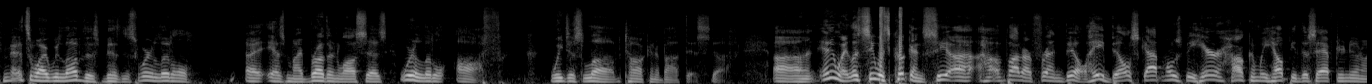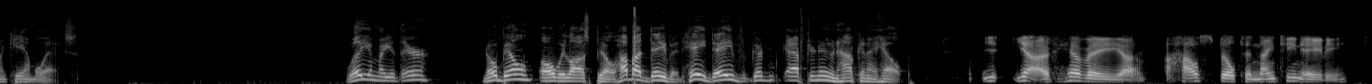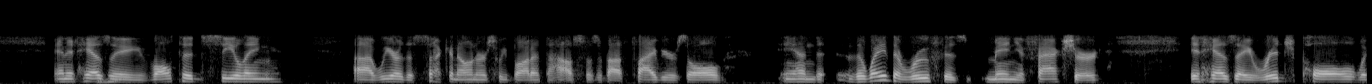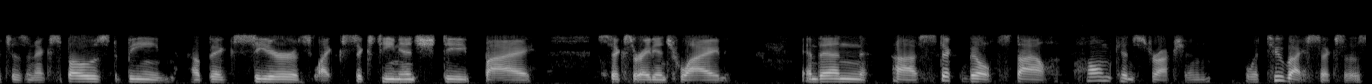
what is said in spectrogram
that's why we love this business. We're a little, uh, as my brother in law says, we're a little off. We just love talking about this stuff. Uh, anyway, let's see what's cooking. See, uh, how about our friend Bill? Hey, Bill, Scott Mosby here. How can we help you this afternoon on KMOX? William, are you there? No, Bill? Oh, we lost Bill. How about David? Hey, Dave, good afternoon. How can I help? Yeah, I have a, uh, a house built in 1980, and it has mm-hmm. a vaulted ceiling. Uh, we are the second owners. We bought it. The house was about five years old and the way the roof is manufactured, it has a ridge pole, which is an exposed beam, a big cedar. It's like 16 inch deep by six or eight inch wide. And then uh, stick built style home construction with two by sixes.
